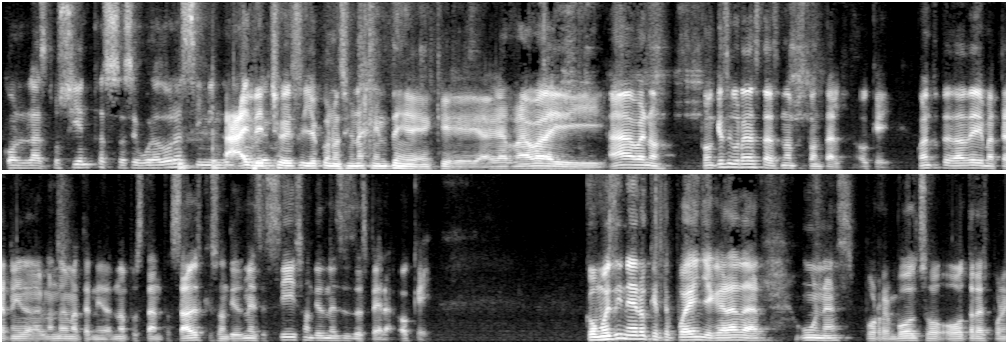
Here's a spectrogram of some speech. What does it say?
con las 200 aseguradoras sin ningún Ay, de problema. hecho, eso yo conocí una gente que agarraba y. Ah, bueno, ¿con qué asegurada estás? No, pues con tal. Ok. ¿Cuánto te da de maternidad? Hablando de maternidad. No, pues tanto. ¿Sabes que son 10 meses? Sí, son 10 meses de espera. Ok. Como es dinero que te pueden llegar a dar, unas por reembolso, otras por,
